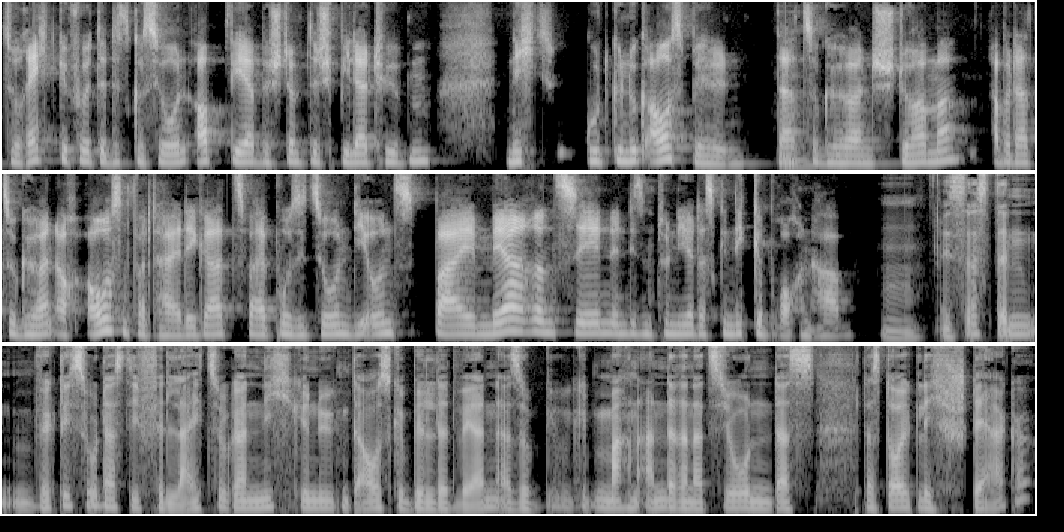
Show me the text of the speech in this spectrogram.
zurechtgeführte Diskussion, ob wir bestimmte Spielertypen nicht gut genug ausbilden. Dazu mhm. gehören Stürmer, aber dazu gehören auch Außenverteidiger, zwei Positionen, die uns bei mehreren Szenen in diesem Turnier das Genick gebrochen haben. Mhm. Ist das denn wirklich so, dass die vielleicht sogar nicht genügend ausgebildet werden? Also machen andere Nationen das, das deutlich stärker?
